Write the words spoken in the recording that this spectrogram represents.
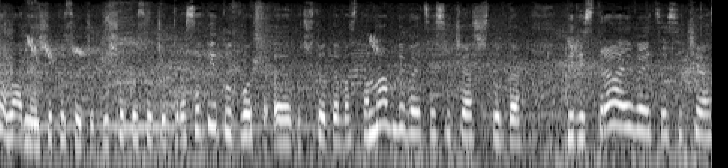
Все, ладно, еще кусочек, еще кусочек красоты. Тут вот э, что-то восстанавливается сейчас, что-то перестраивается сейчас.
